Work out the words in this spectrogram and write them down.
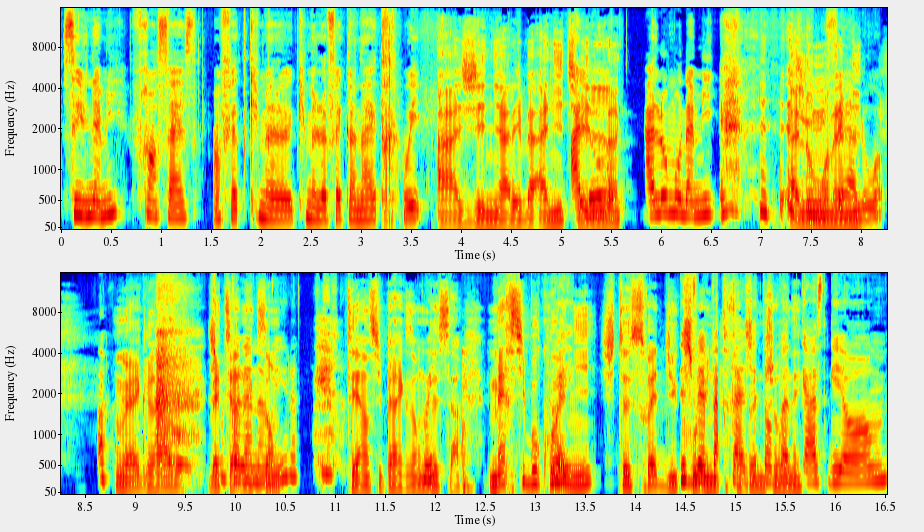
C'est une amie française, en fait, qui me, qui me l'a fait connaître, oui. Ah, génial. Et eh ben, Annie, tu allô, es Allô, mon ami. Allô, mon ami. Allô. Ouais, grave. Mais tu es un exemple. T'es un super exemple de ça. Merci beaucoup, Annie. Je te souhaite du coup je vais une partager très bonne ton journée. podcast, Guillaume.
